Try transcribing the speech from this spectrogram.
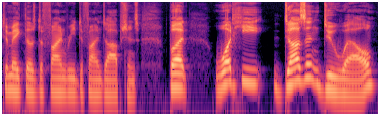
to make those defined read defined options. But what he doesn't do well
